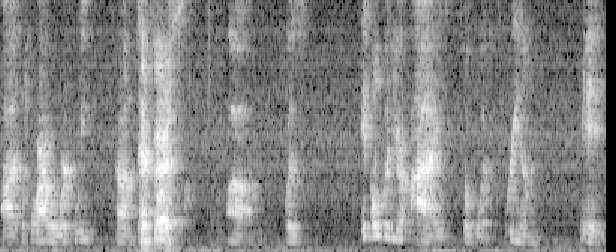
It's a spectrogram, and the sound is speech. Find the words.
uh, is the Four Hour Work Week. Um, Tim Ferriss. Um, was it opened your eyes to what freedom is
